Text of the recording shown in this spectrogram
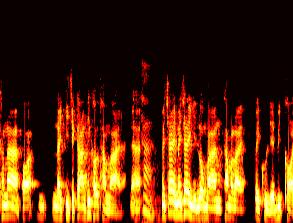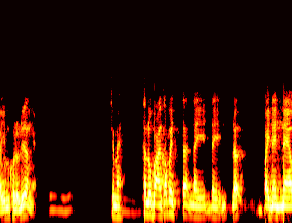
ข้างหน้า เพราะในกิจการที่เขาทำมานะฮะค่ะไม่ใช่ไม่ใช่โรงพยาบาลทำอะไรไปขุดเหรียญบิตคอยน์มันคนละเรื่องไงอือฮึใช่ไหมถ้าโรงพยาบาลเขาไปในในแล้วไปในแนว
